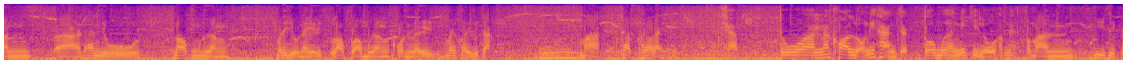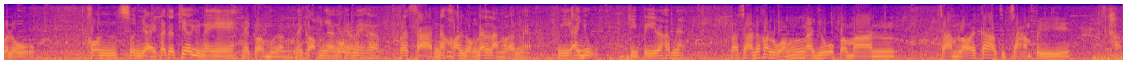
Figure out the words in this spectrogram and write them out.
มันอ่าท่านอยู่นอกเมืองไม่ได้อยู่ในรอบเกาะเมืองคนเลยไม่ค่อยรู้จัก อืมมากทักเท่าไหร่ ครับ ตัวนครหลวงนี่ห่างจากตัวเมืองนี่กี่โลครับเนี่ย ประมาณ 20กิโลคนส่วนใหญ่ก็จะเที่ยวอยู่ในในเกาะเมือง ในเกาะเมืองใช่ไหมครับ ปราสาทนครหลวงด้านหลังเราเนี่ย มีอายุกี่ปีแล้วครับเนี่ย ปราสาทนครหลวงอายุประมาณ 393 ปี ครับ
